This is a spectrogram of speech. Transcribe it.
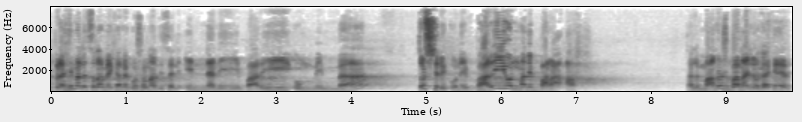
ইব্রাহিম আলাইসালাম এখানে ঘোষণা দিচ্ছেন ইন্নানি বাড়ি উম্মিম্মা তুশ্রিকুন, এই বাড়িউন মানে বারা আহ তাহলে মানুষ বানাইলো, দেখেন,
